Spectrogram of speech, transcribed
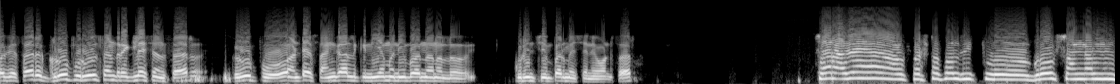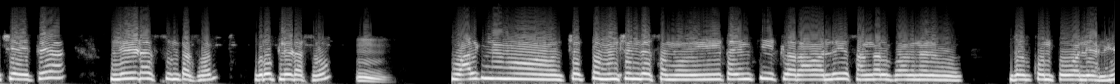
Okay sir group rules and regulation sir. Group అంటే సంఘాలకి నియమ నిబంధనలు గురించి ఇన్ఫర్మేషన్ ఇవ్వండి సార్. సార్ అదే ఫస్ట్ ఆఫ్ ఆల్ ఇప్పుడు గ్రూప్ సంఘాల నుంచి అయితే లీడర్స్ ఉంటారు సార్. గ్రూప్ లీడర్స్ వాళ్ళకి మేము చెప్తాం మెన్షన్ చేస్తాము. ఈ టైంకి ఇట్లా రావాలి సంఘాలు బాగా జరుపుకొని పోవాలి అని.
